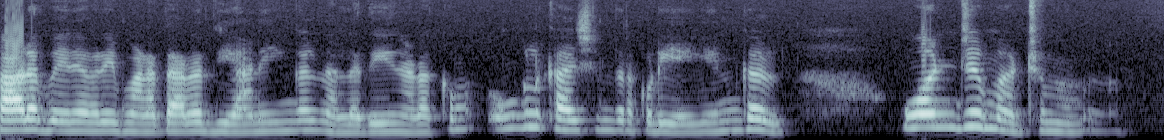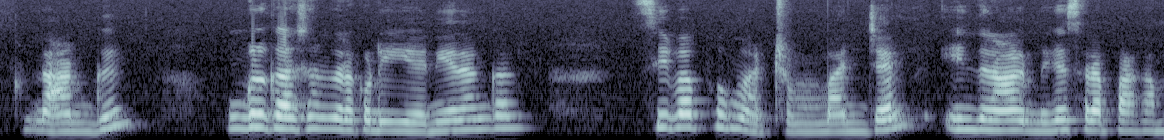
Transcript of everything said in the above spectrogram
காலபைரவரை மனதார தியானியங்கள் நல்லதே நடக்கும். உங்களுக்கு அச்சம் தரக்கூடிய எண்கள் ஒன்று மற்றும் நான்கு. உங்களுக்கு அச்சம் தரக்கூடிய நிறங்கள் சிவப்பு மற்றும் மஞ்சள். இந்த நாள் மிக சிறப்பாக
